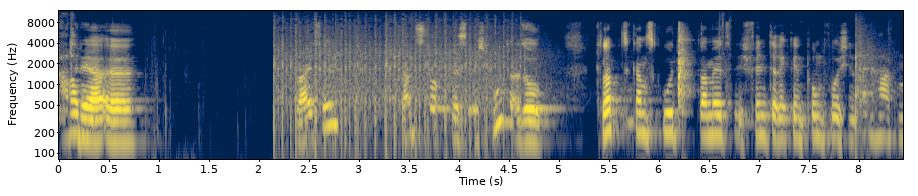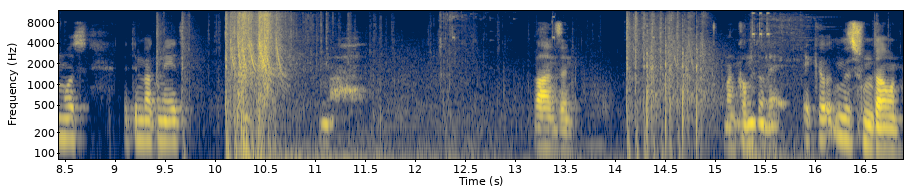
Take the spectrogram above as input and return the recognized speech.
Aber der äh, Rifle, ganz doch, der ist echt gut. Also klappt ganz gut damit. Ich finde direkt den Punkt, wo ich ihn einhaken muss mit dem Magnet. Wahnsinn. Man kommt um eine Ecke und ist schon down.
